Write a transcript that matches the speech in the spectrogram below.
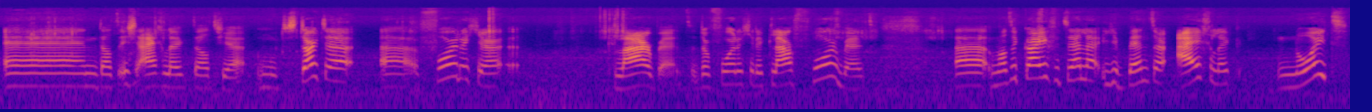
En dat is eigenlijk dat je moet starten uh, voordat je klaar bent. Voordat je er klaar voor bent. Uh, want ik kan je vertellen, je bent er eigenlijk nooit,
